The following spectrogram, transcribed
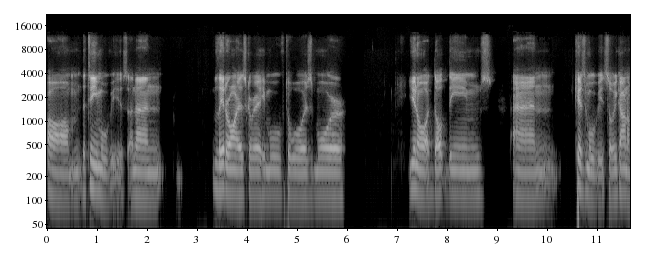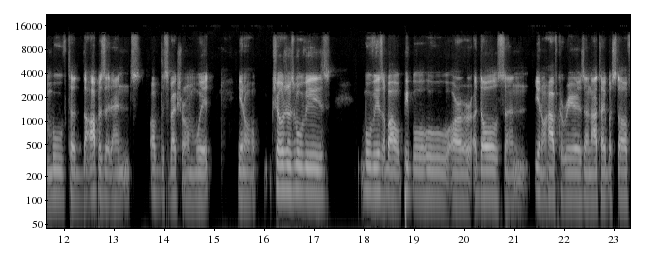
um the teen movies and then later on in his career he moved towards more you know adult themes and kids movies so he kind of moved to the opposite ends of the spectrum with you know children's movies movies about people who are adults and you know have careers and that type of stuff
